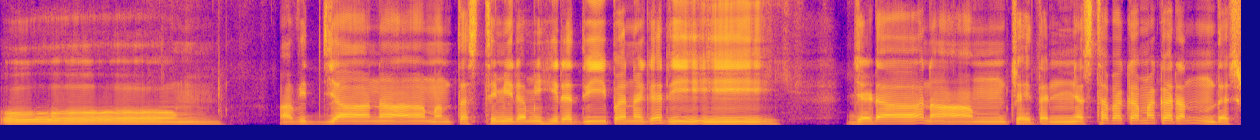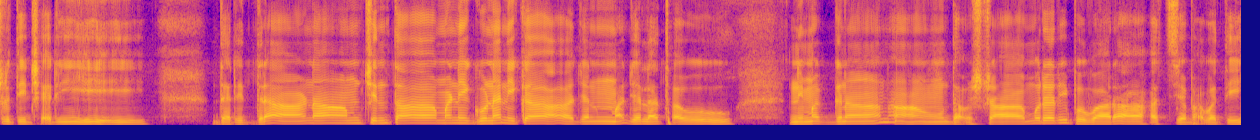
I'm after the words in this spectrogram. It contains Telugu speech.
ఓం అవిద్యానామంతస్థిమిరమిహిరద్వీపనగరీ జడానాం చైతన్యస్తబకమకరందశ్రుతిఝరీ దరిద్రాణం చింతామణిగుణనికా జన్మజలథౌ నిమగ్నానాం దవశామురరిపువారాహస్య భవతి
